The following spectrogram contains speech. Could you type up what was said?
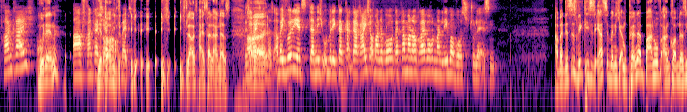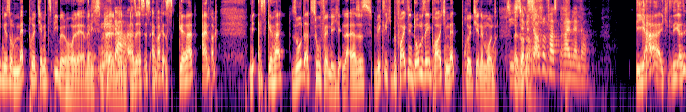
Frankreich? Wo denn? Ah, Frankreich Ja, doch, auch Met. ich, ich, ich, ich glaube, es heißt halt anders. Das weiß anders. Aber ich würde jetzt da nicht unbedingt, da, da reicht auch mal eine Woche, da kann man auch drei Wochen mal eine Leberwurststulle essen. Aber das ist wirklich das Erste, wenn ich am Kölner Bahnhof ankomme, dass ich mir so ein Mettbrötchen mit Zwiebel hole, wenn Das ich in Köln mega. bin. Also es ist einfach, es gehört einfach, es gehört so dazu, finde ich. Also es ist wirklich, bevor ich den Dom sehe, brauche ich ein Mettbrötchen im Mund. Siehst Also- du, bist du auch schon fast ein Rheinländer. Ja, ich, also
